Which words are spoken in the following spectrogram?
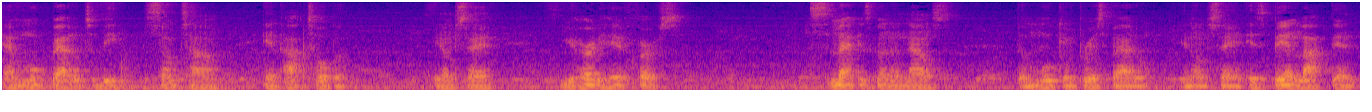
and Mook battle to be sometime in October. You know what I'm saying? You heard it here first. Smack is gonna announce the Mook and Brizz battle. You know what I'm saying? It's been locked in.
